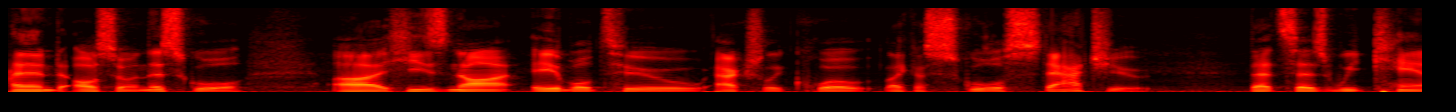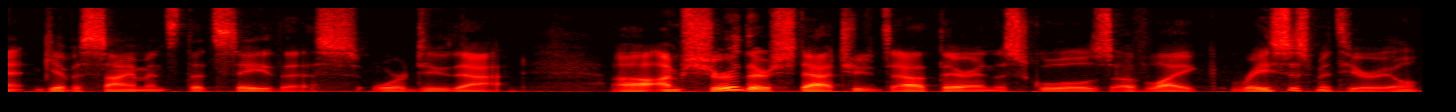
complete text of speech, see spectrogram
And also in this school, uh, he's not able to actually quote like a school statute that says we can't give assignments that say this or do that. Uh, I'm sure there's statutes out there in the schools of like racist material.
